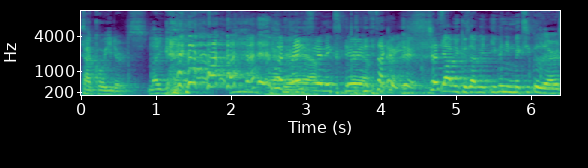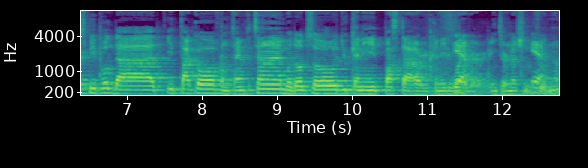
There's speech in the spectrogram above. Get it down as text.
taco eaters. Like what yeah, makes yeah. you an experienced taco eater? Just yeah, because I mean, even in Mexico, there's people that eat taco from time to time, but also you can eat pasta or you can eat whatever international food, no?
